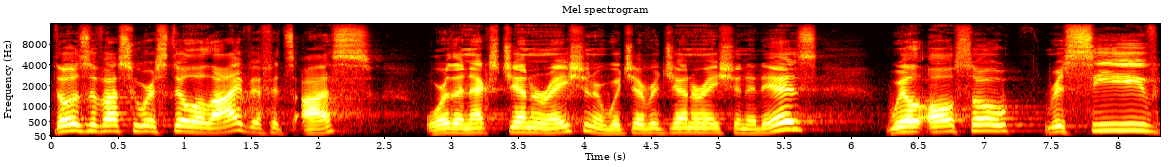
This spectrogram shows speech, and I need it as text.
those of us who are still alive, if it's us or the next generation or whichever generation it is, will also receive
